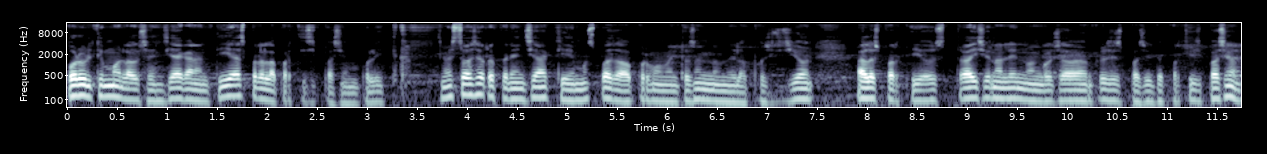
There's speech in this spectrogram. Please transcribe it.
Por último, la ausencia de garantías para la participación política. Esto hace referencia a que hemos pasado por momentos en donde la oposición a los partidos tradicionales no han gozado amplios espacios de participación.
